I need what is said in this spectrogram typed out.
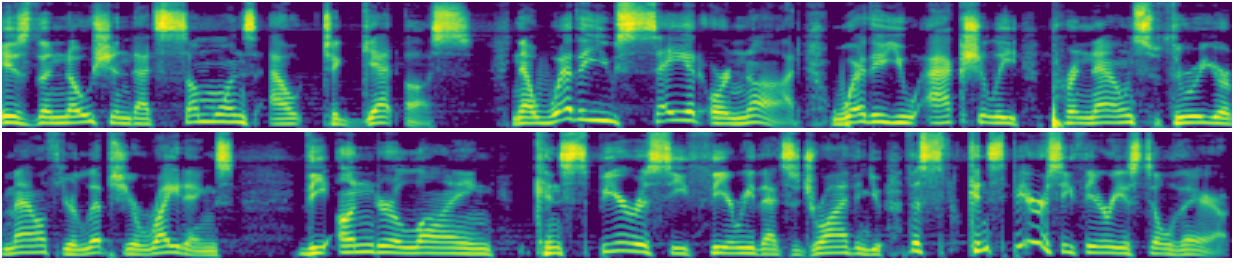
is the notion that someone's out to get us. Now, whether you say it or not, whether you actually pronounce through your mouth, your lips, your writings, the underlying conspiracy theory that's driving you, the conspiracy theory is still there.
